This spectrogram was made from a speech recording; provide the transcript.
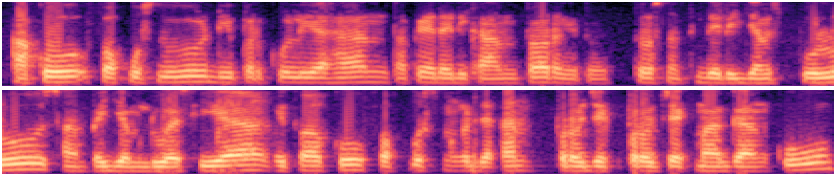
aku fokus dulu di perkuliahan tapi ada di kantor gitu. Terus nanti dari jam 10 sampai jam 2 siang itu aku fokus mengerjakan project-project magangku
